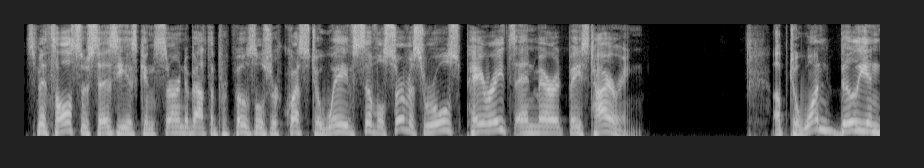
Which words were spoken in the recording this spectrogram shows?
Smith also says he is concerned about the proposal's request to waive civil service rules, pay rates, and merit based hiring. Up to $1 billion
